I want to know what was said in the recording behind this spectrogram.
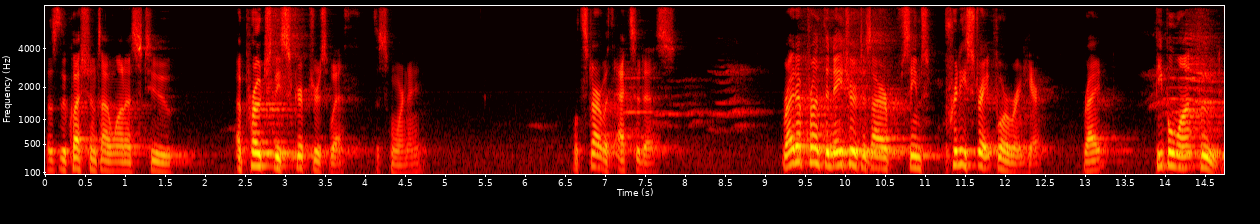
Those are the questions I want us to approach these scriptures with this morning. Let's start with Exodus. Right up front, the nature of desire seems pretty straightforward here, right? People want food.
